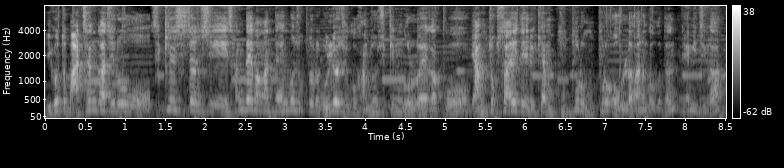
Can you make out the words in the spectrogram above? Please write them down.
이것도 마찬가지로 스킬 시전 시 상대방한테 행군 속도를 올려주고 감소시키는 걸로 해갖고 양쪽 사이드 이렇게 하면 9% 9%가 올라가는 거거든 데미지가.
